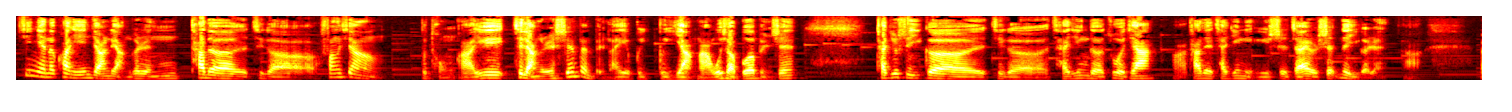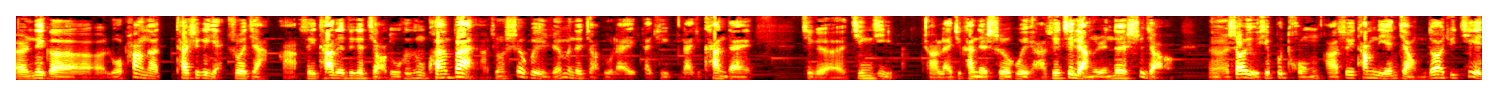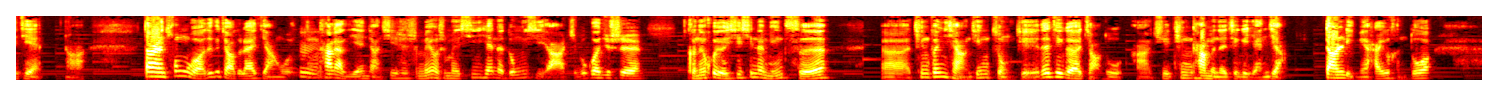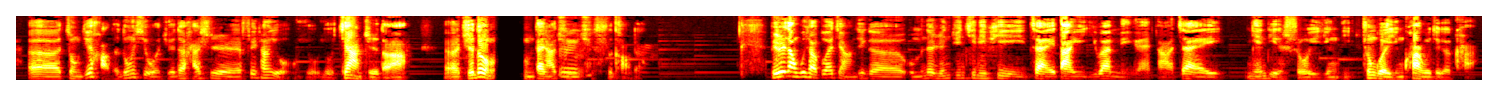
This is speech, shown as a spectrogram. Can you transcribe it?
今年的跨年演讲，两个人他的这个方向不同啊，因为这两个人身份本来也不不一样啊。吴晓波本身他就是一个这个财经的作家啊，他在财经领域是窄而深的一个人啊。而那个罗胖呢，他是个演说家啊，所以他的这个角度会更宽泛啊，从社会人文的角度来来去来去看待这个经济啊，来去看待社会啊，所以这两个人的视角，嗯，稍微有些不同啊，所以他们的演讲我们都要去借鉴啊。当然，从我这个角度来讲，我听他俩的演讲其实是没有什么新鲜的东西啊，只不过就是可能会有一些新的名词，呃，听分享、听总结的这个角度啊，去听他们的这个演讲，当然里面还有很多。呃，总结好的东西，我觉得还是非常有有有价值的啊，呃，值得我们大家去去思考的。比如像吴晓波讲这个，我们的人均 GDP 在大于一万美元啊，在年底的时候已经中国已经跨过这个坎儿。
